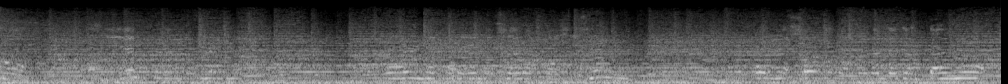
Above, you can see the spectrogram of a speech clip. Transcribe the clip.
Siempre del gobierno. Hoy no podemos ser oposición. Hoy nosotros los rebeldes de antaño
